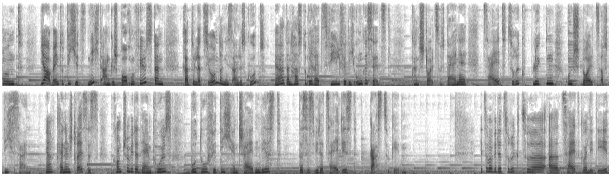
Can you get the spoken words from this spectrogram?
Und ja, wenn du dich jetzt nicht angesprochen fühlst, dann Gratulation, dann ist alles gut. Ja, dann hast du bereits viel für dich umgesetzt. Du kannst stolz auf deine Zeit zurückblicken und stolz auf dich sein. Ja, keinen Stress, es kommt schon wieder der Impuls, wo du für dich entscheiden wirst, dass es wieder Zeit ist, Gas zu geben. Jetzt aber wieder zurück zur äh, Zeitqualität.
